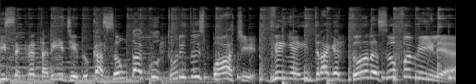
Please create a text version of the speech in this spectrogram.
e Secretaria de Educação da Cultura e do Esporte. Venha e traga toda a sua família.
